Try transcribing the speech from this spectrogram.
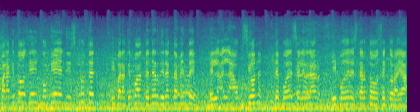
para que todos lleguen con bien, disfruten y para que puedan tener directamente la, la opción de poder celebrar y poder estar todo sector allá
